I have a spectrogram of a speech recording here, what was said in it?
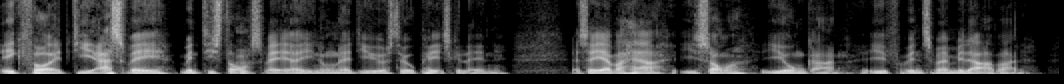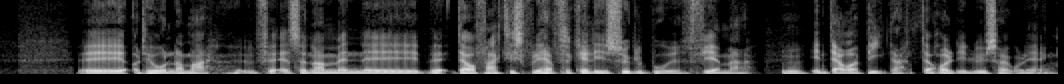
Ikke for, at de er svage, men de står svagere i nogle af de østeuropæiske lande. Altså, jeg var her i sommer i Ungarn i forbindelse med mit arbejde. Øh, og det undrer mig. Altså, når man, øh, der var faktisk flere forskellige cykelbudfirmaer, mm. end der var biler, der holdt i lysregulering.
